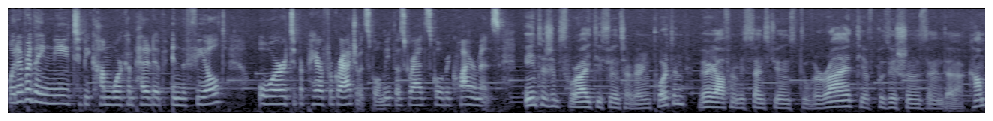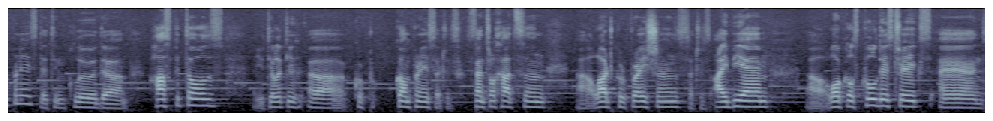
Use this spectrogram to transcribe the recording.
whatever they need to become more competitive in the field or to prepare for graduate school, meet those grad school requirements. Internships for IT students are very important. Very often we send students to a variety of positions and uh, companies that include um, hospitals, utility uh, companies such as Central Hudson, uh, large corporations such as IBM, uh, local school districts, and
